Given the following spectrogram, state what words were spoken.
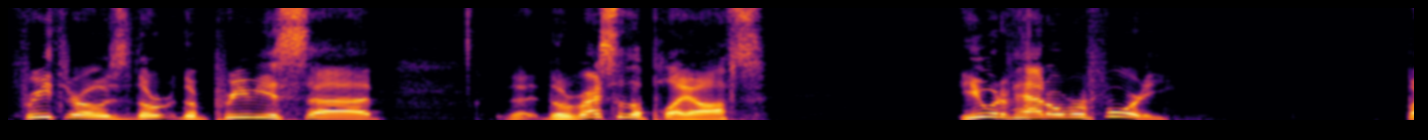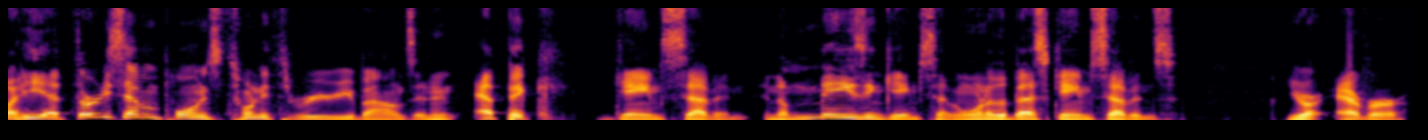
free throws the, the previous, uh, the, the rest of the playoffs, he would have had over 40. But he had 37 points, 23 rebounds, in an epic game seven, an amazing game seven, one of the best game sevens you're ever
